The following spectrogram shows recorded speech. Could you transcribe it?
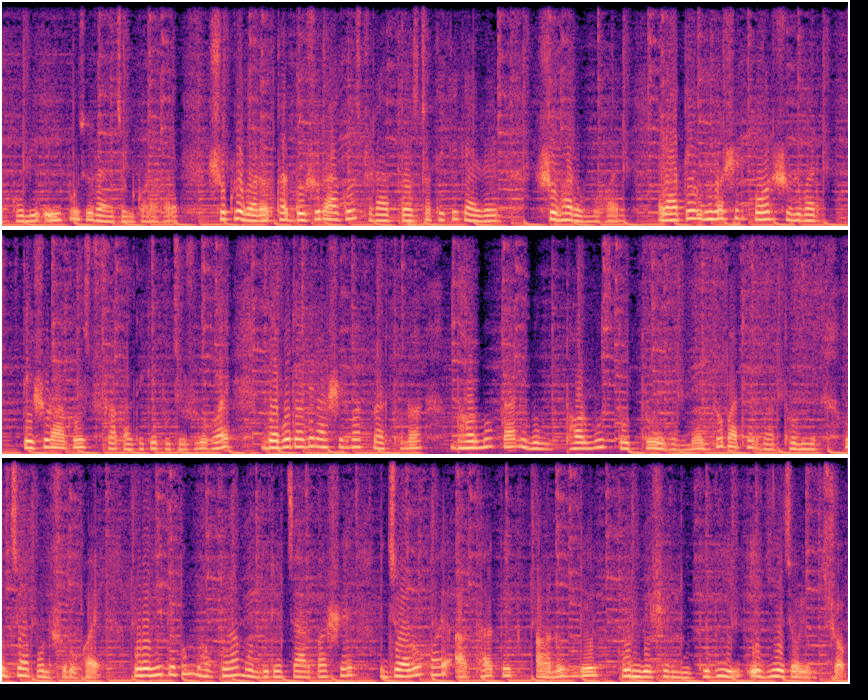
এক কোণে এই পুজোর আয়োজন করা হয়। শুক্রবার অর্থাৎ দোসরা আগস্ট রাত দশটা থেকে ক্যারের শুভারম্ভ হয়। রাতে অধিবাসের পর শনিবার তেসরা আগস্ট সকাল থেকে পুজো শুরু হয়। দেবতাদের আশীর্বাদ, প্রার্থনা, ধর্মপ্রাণ এবং ধর্মস্তোত্র এবং মন্ত্রপাঠের মাধ্যমে উদযাপন শুরু হয়। পুরোহিত এবং ভক্তরা মন্দিরের চারপাশে জড়ো হয় আধ্যাত্মিক আনন্দের পরিবেশের মধ্যে দিয়ে এগিয়ে চলে উৎসব।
